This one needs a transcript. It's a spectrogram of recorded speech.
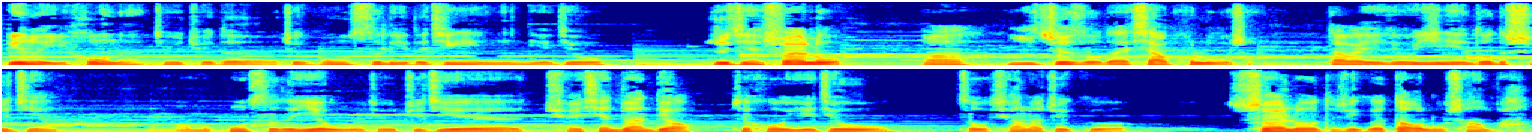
病了以后呢，就觉得这个公司里的经营也就日渐衰落啊，一直走在下坡路上。大概也就一年多的时间，我们公司的业务就直接全线断掉，最后也就走向了这个衰落的这个道路上吧。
